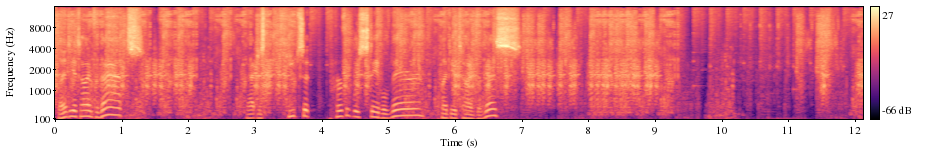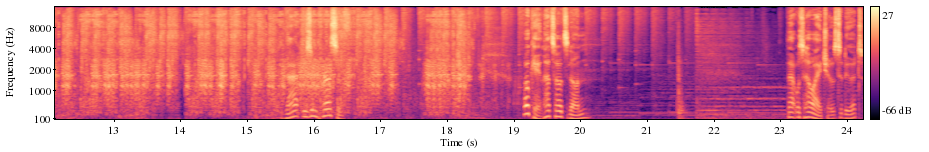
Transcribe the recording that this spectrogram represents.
Plenty of time for that. That just keeps it perfectly stable there. Plenty of time for this. That is impressive. Okay, that's how it's done. That was how I chose to do it.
